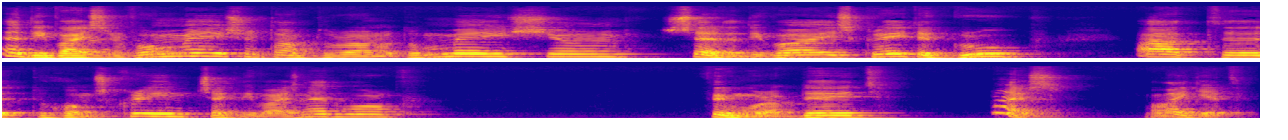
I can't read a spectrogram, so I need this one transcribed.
A device information, time to run automation, share the device, create a group, add uh, to home screen, check device network, firmware update. Nice, I like it.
